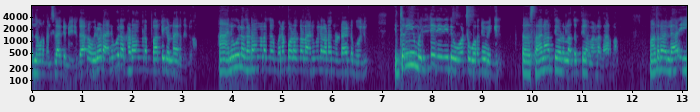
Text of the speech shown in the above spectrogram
എന്ന് നമ്മൾ മനസ്സിലാക്കേണ്ടി വരും. കാരണം ഒരുപാട് അനുകൂല ഘടകങ്ങൾ പാർട്ടിക്ക് ഉണ്ടായിരുന്നല്ലോ. ആ അനുകൂല ഘടകങ്ങളൊക്കെ മുനമ്പടക്കമുള്ള അനുകൂല ഘടകങ്ങൾ ഉണ്ടായിട്ട് പോലും ഇത്രയും വലിയ രീതിയിൽ വോട്ട് കുറഞ്ഞുവെങ്കിൽ സ്ഥാനാർത്ഥിയോടുള്ള അതൃപ്തിയാവാനുള്ള കാരണം. മാത്രമല്ല ഈ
